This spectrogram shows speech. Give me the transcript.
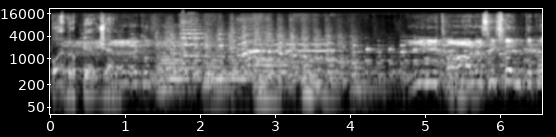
po Evropě žen. In Italia 640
